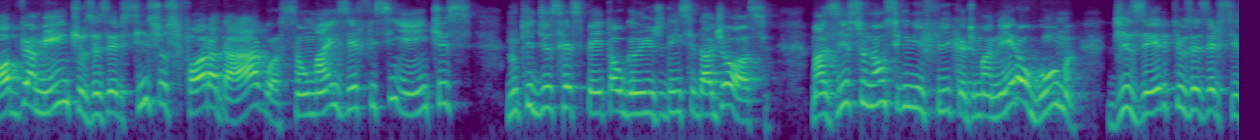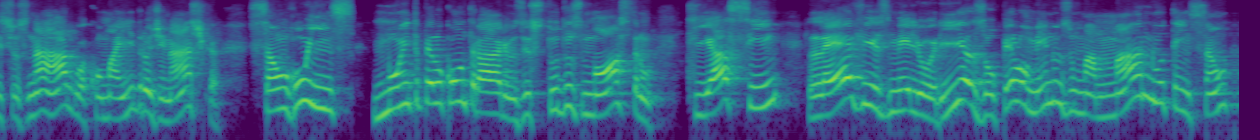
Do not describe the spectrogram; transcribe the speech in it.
Obviamente, os exercícios fora da água são mais eficientes no que diz respeito ao ganho de densidade óssea. Mas isso não significa de maneira alguma dizer que os exercícios na água, como a hidroginástica, são ruins. Muito pelo contrário, os estudos mostram que há sim leves melhorias ou pelo menos uma manutenção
